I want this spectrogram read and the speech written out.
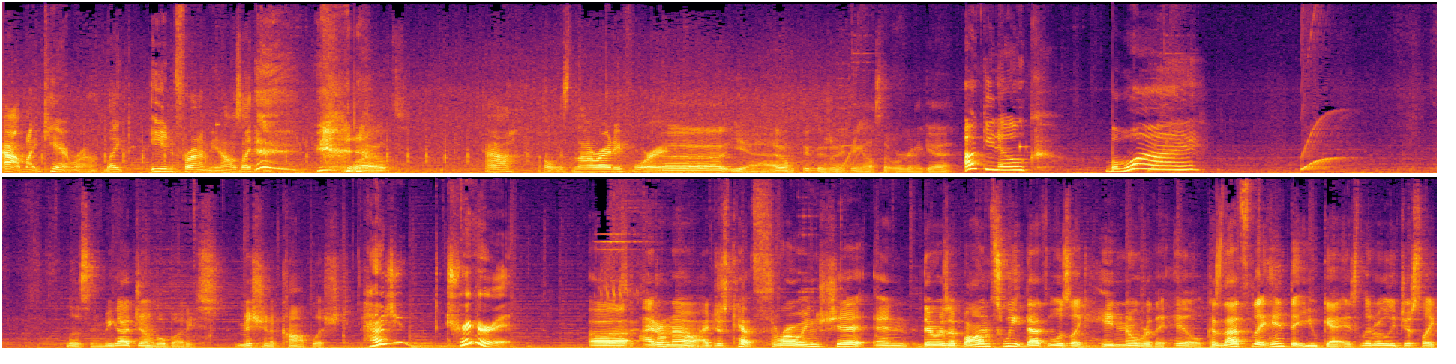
at my camera, like in front of me, and I was like, Wild. ah, I was not ready for it. Uh, yeah. I don't think there's anything else that we're gonna get. Okie doke. Bye bye. Listen, we got Jungle Buddies. Mission accomplished. How'd you trigger it? Uh, I don't know. I just kept throwing shit, and there was a Bounsweet that was like hidden over the hill. Because that's the hint that you get is literally just like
